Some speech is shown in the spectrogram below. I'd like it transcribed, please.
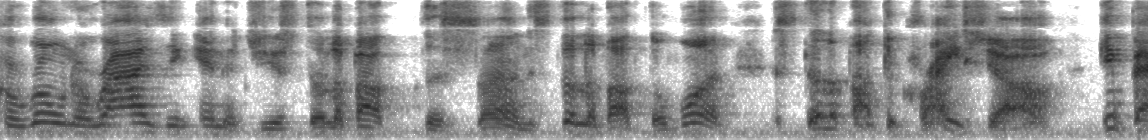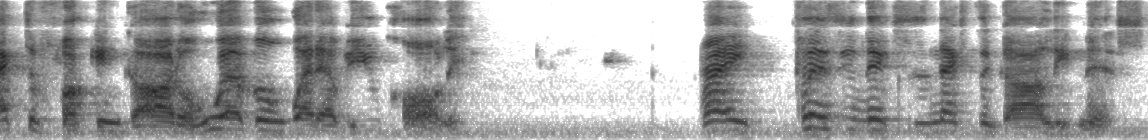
corona rising energy. It's still about the sun. It's still about the one. It's still about the Christ, y'all. Get back to fucking God or whoever, whatever you call it. Right? Cleansiness is next to godliness.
